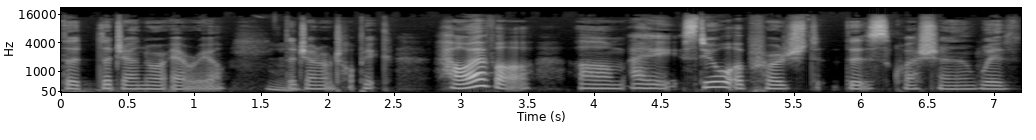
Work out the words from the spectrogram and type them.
the, the general area the general topic however um, i still approached this question with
